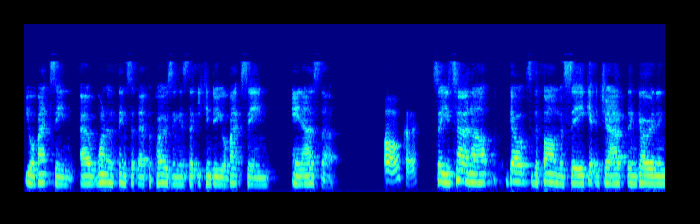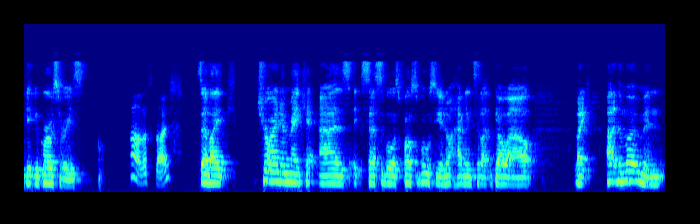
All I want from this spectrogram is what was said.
your vaccine. Uh, one of the things that they're proposing is that you can do your vaccine in Asda. Oh, okay. So you turn up, go up to the pharmacy, get a jab, then go in and get your groceries. Oh, that's nice. So like trying to make it as accessible as possible, so you're not having to like go out. Like at the moment,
